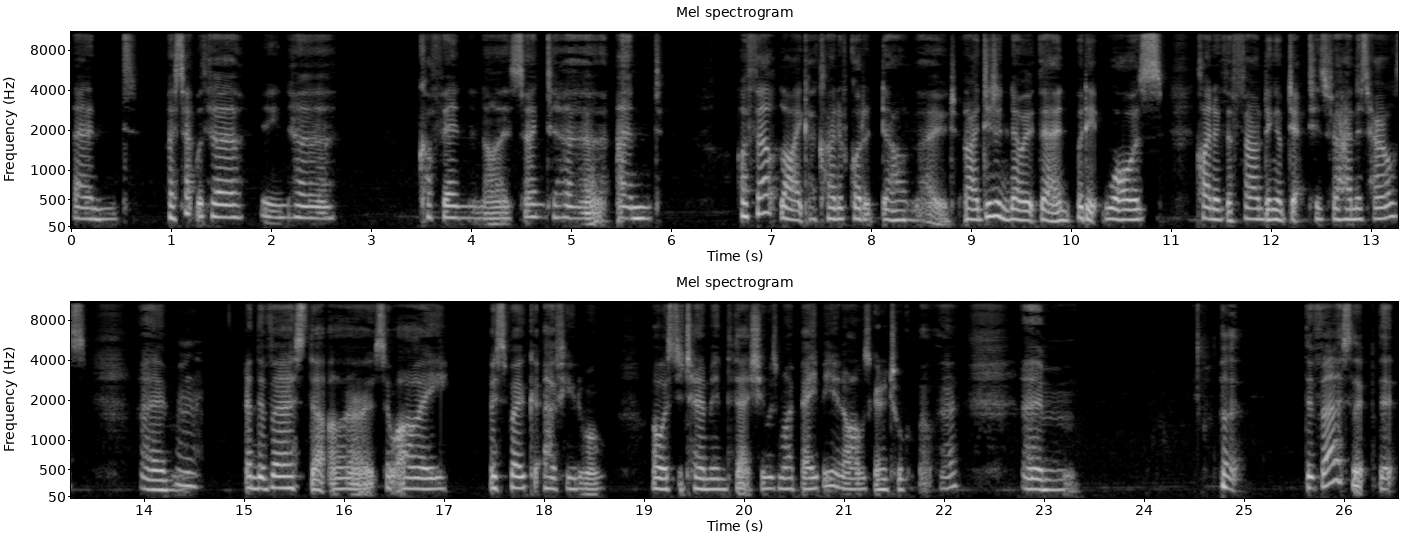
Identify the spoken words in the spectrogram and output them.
and I sat with her in her coffin and I sang to her and I felt like I kind of got a download. I didn't know it then, but it was kind of the founding objectives for Hannah's house. Um, mm. and the verse that, uh, so I, I spoke at her funeral I was determined that she was my baby and I was going to talk about her. Um, but the verse that, that,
